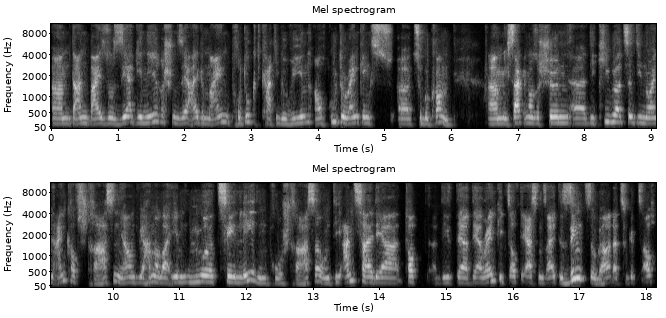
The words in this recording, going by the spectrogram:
ähm, dann bei so sehr generischen, sehr allgemeinen Produktkategorien auch gute Rankings äh, zu bekommen. Ähm, ich sage immer so schön, äh, die Keywords sind die neuen Einkaufsstraßen, ja, und wir haben aber eben nur zehn Läden pro Straße und die Anzahl der Top, die, der, der Rankings auf der ersten Seite sinkt sogar. Dazu gibt es auch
